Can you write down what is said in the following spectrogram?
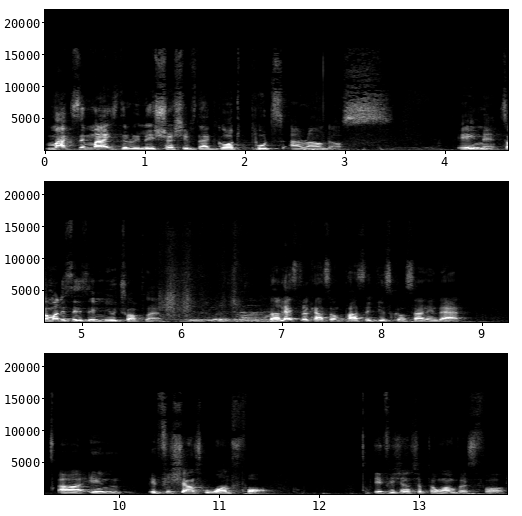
maximize the relationships that God puts around us. Amen. Somebody says a mutual plan. Now let's look at some passages concerning that. Uh, in Ephesians 1 4. Ephesians chapter 1, verse 4.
